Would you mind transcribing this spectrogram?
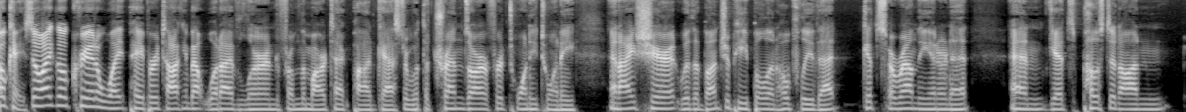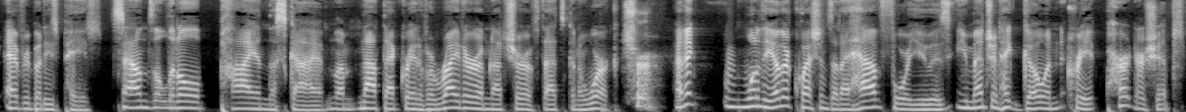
Okay, so I go create a white paper talking about what I've learned from the Martech podcast or what the trends are for 2020, and I share it with a bunch of people, and hopefully that gets around the internet and gets posted on everybody's page. Sounds a little pie in the sky. I'm not that great of a writer. I'm not sure if that's going to work. Sure. I think one of the other questions that I have for you is you mentioned, hey, go and create partnerships.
